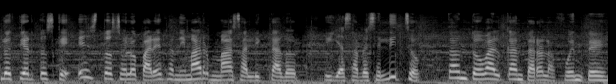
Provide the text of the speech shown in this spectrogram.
lo cierto es que esto solo parece animar más al dictador. Y ya sabes el dicho, tanto va el cántaro a la fuente.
